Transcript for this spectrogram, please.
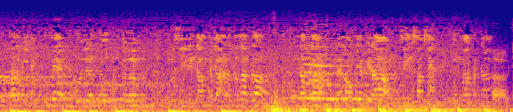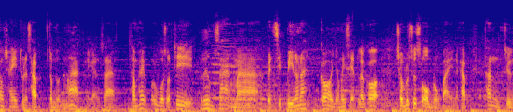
บุญบารมีแห่งคุณแม่คุณเรือนโตคุณเติมฤาษีลิงดำพญาอนันตนาคราชพุทธงนาคราชและเหล่าเทพธิดาสิ่งศักดิ์สิทธิ์ ต้องใช้ทุนทรัพย์จำนวนมากในการสร้างทำให้พระอุโบสถที่เริ่มสร้างมาเป็น 10 ปีแล้วนะ ก็ยังไม่เสร็จแล้วก็ชำรุดทรุดโทรมลงไปนะครับ ท่านจึง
